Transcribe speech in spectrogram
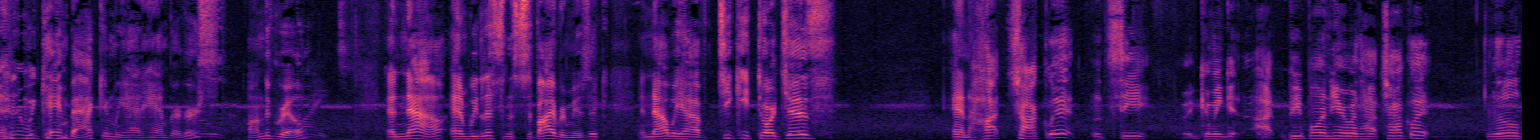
And then we came back and we had hamburgers on the grill. And now, and we listened to Survivor music. And now we have tiki torches and hot chocolate. Let's see, can we get hot people in here with hot chocolate? Little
